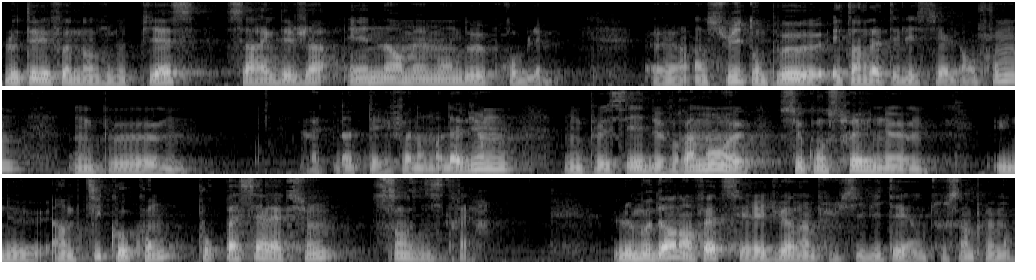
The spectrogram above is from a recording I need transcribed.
Le téléphone dans une autre pièce, ça règle déjà énormément de problèmes. Euh, ensuite, on peut éteindre la télé si elle est en fond, on peut euh, mettre notre téléphone en mode avion, on peut essayer de vraiment euh, se construire un petit cocon pour passer à l'action sans se distraire. Le mot d'ordre, en fait, c'est réduire l'impulsivité, hein, tout simplement.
